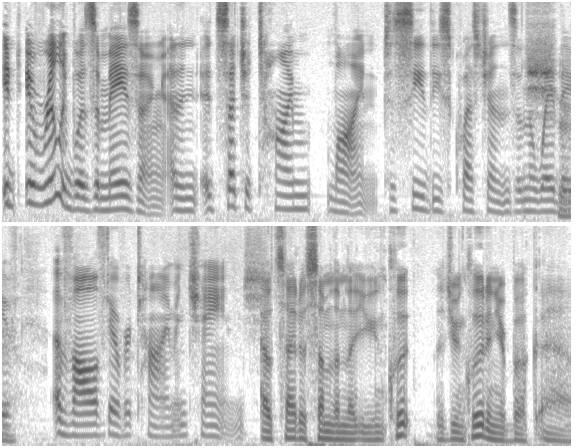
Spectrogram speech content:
it, it really was amazing and it's such a timeline to see these questions and the way Sure. they've evolved over time and changed Outside of some of them that you include that you include in your book, uh,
